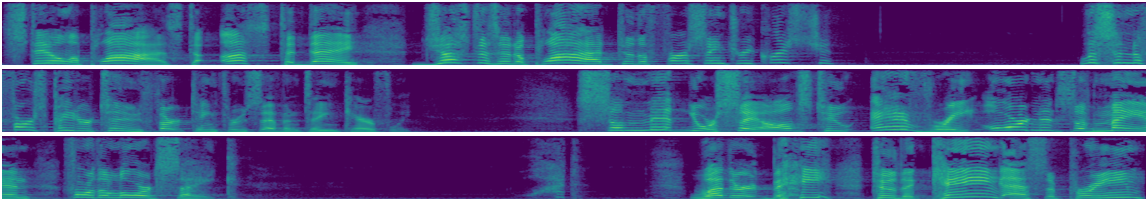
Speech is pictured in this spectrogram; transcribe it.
still applies to us today, just as it applied to the first century Christian. Listen to 1 Peter 2 13 through 17 carefully. Submit yourselves to every ordinance of man for the Lord's sake. What? whether it be to the king as supreme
